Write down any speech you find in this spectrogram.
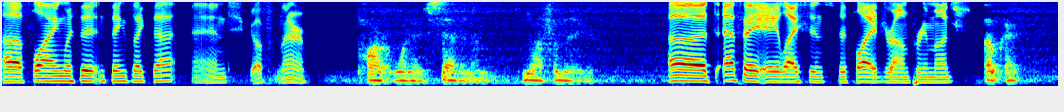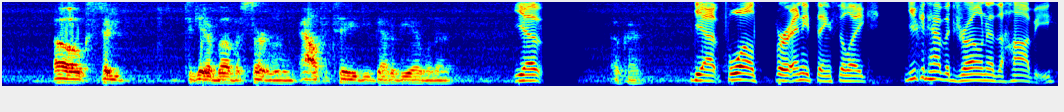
uh, flying with it and things like that, and go from there. Part 107. I'm not familiar. Uh, it's FAA license to fly a drone, pretty much. Okay. Oh, so you, to get above a certain altitude, you've got to be able to. Yep. Okay. Yeah. For, well, for anything. So like, you can have a drone as a hobby,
